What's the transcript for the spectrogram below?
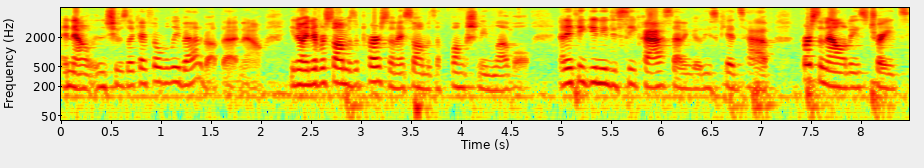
And now, and she was like, I feel really bad about that now. You know, I never saw him as a person; I saw him as a functioning level. And I think you need to see past that and go, these kids have personalities, traits,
